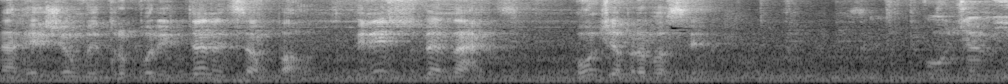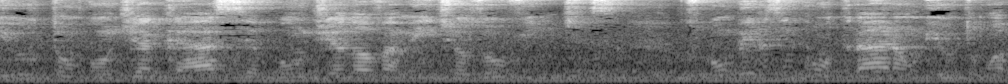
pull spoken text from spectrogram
na região metropolitana de São Paulo. Vinícius Bernardes, bom dia para você. Bom dia, Milton. Bom dia, Cássia. Bom dia novamente aos ouvintes. Os bombeiros encontraram, Milton, há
